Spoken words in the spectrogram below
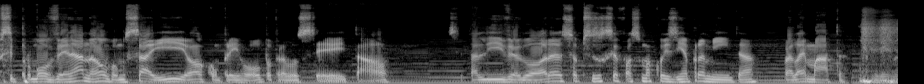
se promovendo. Ah, não, vamos sair, ó, comprei roupa pra você e tal. Você tá livre agora, só preciso que você faça uma coisinha pra mim, tá? Vai lá e mata. a menina.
